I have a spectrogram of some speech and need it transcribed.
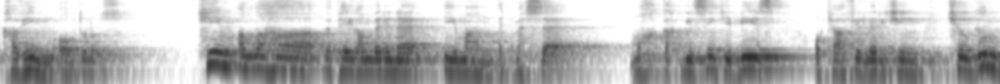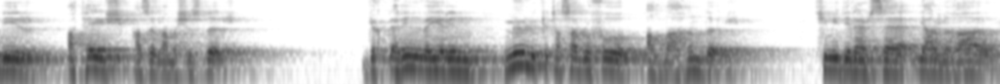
kavim oldunuz. Kim Allah'a ve peygamberine iman etmezse muhakkak bilsin ki biz o kafirler için çılgın bir ateş hazırlamışızdır. Göklerin ve yerin mülkü tasarrufu Allah'ındır. Kimi dilerse yarlıgar,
